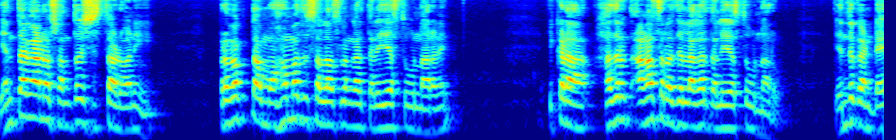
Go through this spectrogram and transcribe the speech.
ఎంతగానో సంతోషిస్తాడు అని ప్రవక్త మొహమ్మద్ సల్లాహస్లం గారు తెలియజేస్తూ ఉన్నారని ఇక్కడ హజరత్ అనస్ రజల్లా గారు తెలియజేస్తూ ఉన్నారు. ఎందుకంటే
